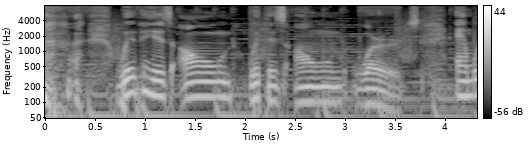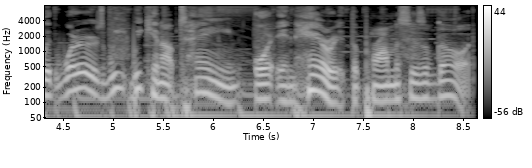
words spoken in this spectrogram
with his own with his own words and with words we we can obtain or inherit the promises of god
